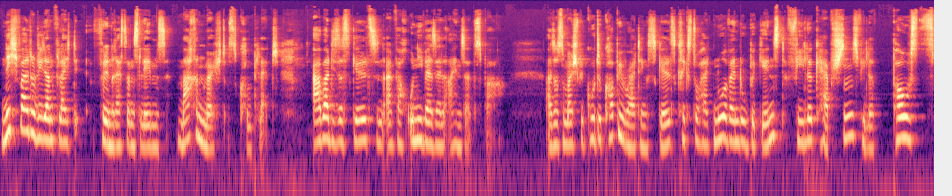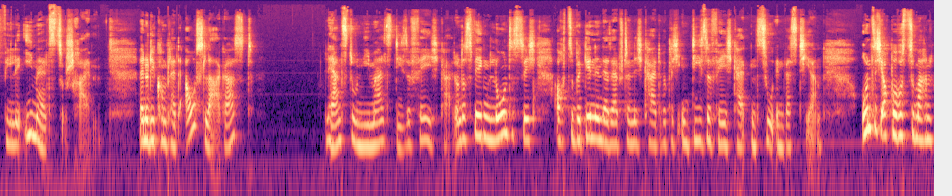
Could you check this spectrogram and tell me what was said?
Nicht, weil du die dann vielleicht für den Rest deines Lebens machen möchtest, komplett, aber diese Skills sind einfach universell einsetzbar. Also zum Beispiel gute Copywriting-Skills kriegst du halt nur, wenn du beginnst, viele Captions, viele Posts, viele E-Mails zu schreiben. Wenn du die komplett auslagerst, lernst du niemals diese Fähigkeit. Und deswegen lohnt es sich auch zu Beginn in der Selbstständigkeit wirklich in diese Fähigkeiten zu investieren. Und sich auch bewusst zu machen,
